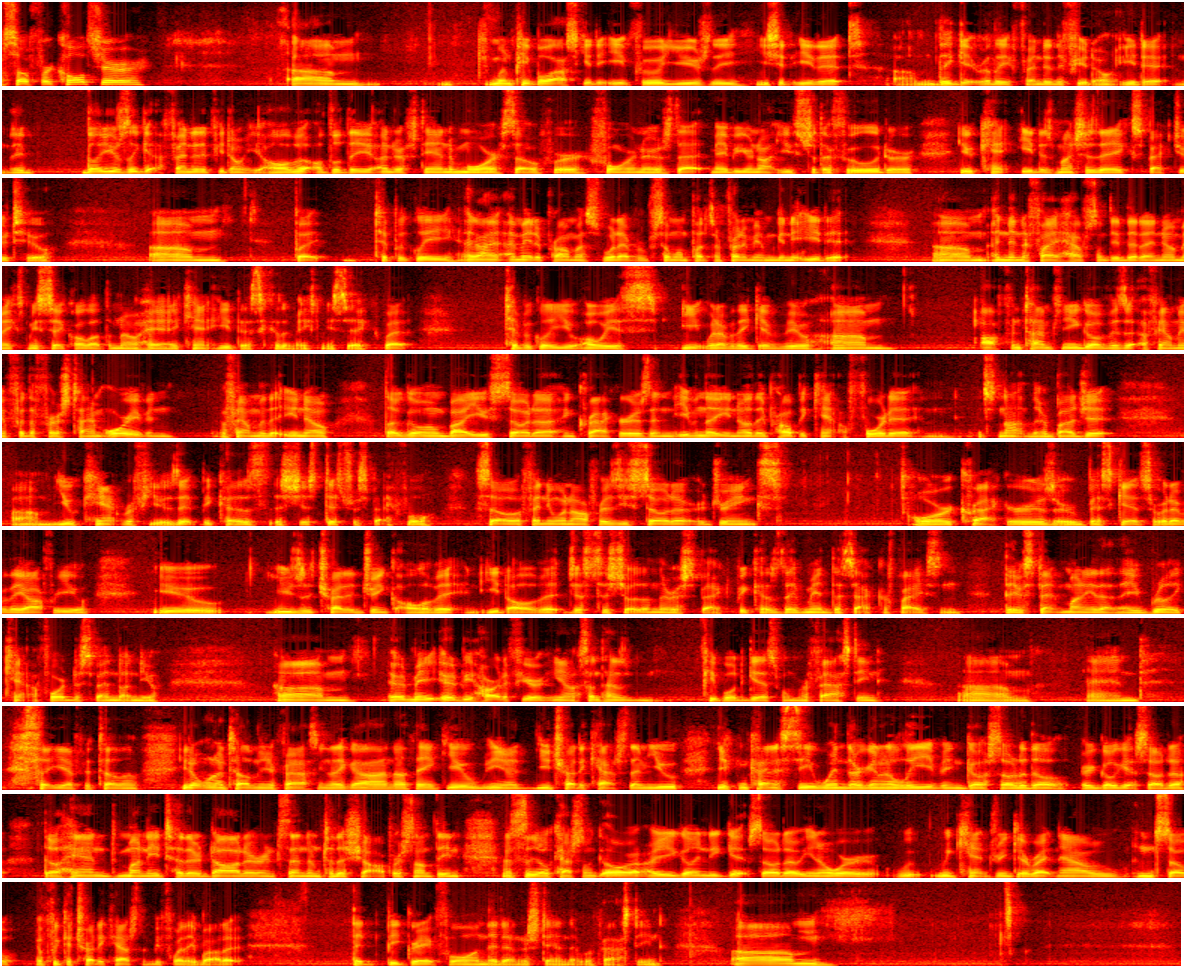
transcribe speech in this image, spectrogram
So for culture, um, when people ask you to eat food, usually you should eat it. Um, they get really offended if you don't eat it, and they they'll usually get offended if you don't eat all of it. Although they understand more so for foreigners that maybe you're not used to their food or you can't eat as much as they expect you to. Um, but typically, and I, I, made a promise: whatever someone puts in front of me, I'm going to eat it. Um, and then if I have something that I know makes me sick, I'll let them know, hey, I can't eat this because it makes me sick. But typically, you always eat whatever they give you. Oftentimes when you go visit a family for the first time or even a family that you know they'll go and buy you soda and crackers and even though you know they probably can't afford it and it's not in their budget um, you can't refuse it because it's just disrespectful. So if anyone offers you soda or drinks or crackers or biscuits or whatever they offer you you usually try to drink all of it and eat all of it just to show them the respect because they've made the sacrifice and they've spent money that they really can't afford to spend on you. Um, it would make, it would be hard if you're you know sometimes people would guess when we're fasting. Um, and so you have to tell them. You don't want to tell them you're fasting, like, ah, oh, no, thank you. You know, you try to catch them. You you can kind of see when they're gonna leave and go soda. They'll or go get soda. They'll hand money to their daughter and send them to the shop or something. And so you'll catch them like, oh, are you going to get soda? You know, we're we, we can't drink it right now. And so if we could try to catch them before they bought it, they'd be grateful and they'd understand that we're fasting. Um,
